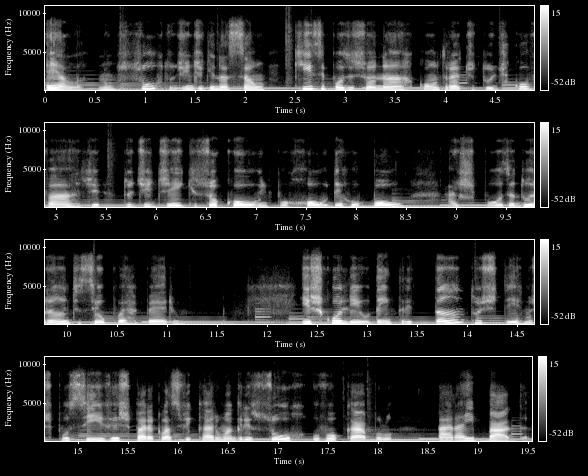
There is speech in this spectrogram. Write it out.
Ela, num surto de indignação, quis se posicionar contra a atitude covarde do DJ que socou, empurrou, derrubou a esposa durante seu puerpério. Escolheu, dentre tantos termos possíveis para classificar um agressor, o vocábulo paraibada.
